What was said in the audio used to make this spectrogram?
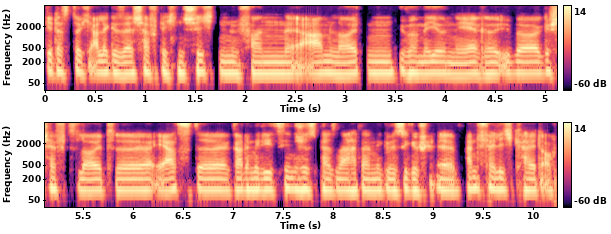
geht das durch alle gesellschaftlichen Schichten von äh, armen Leuten über Millionäre, über Geschäftsleute, Ärzte, gerade medizinisches Personal hat dann eine gewisse äh, Anfälligkeit auch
